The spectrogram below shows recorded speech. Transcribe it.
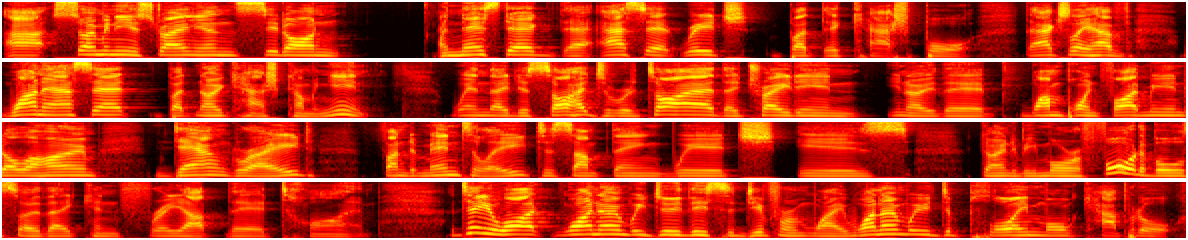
Uh, so many Australians sit on a nest egg. They're asset rich, but they're cash poor. They actually have one asset, but no cash coming in. When they decide to retire, they trade in, you know, their $1.5 million home, downgrade fundamentally to something which is going to be more affordable so they can free up their time. I tell you what, why don't we do this a different way? Why don't we deploy more capital?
